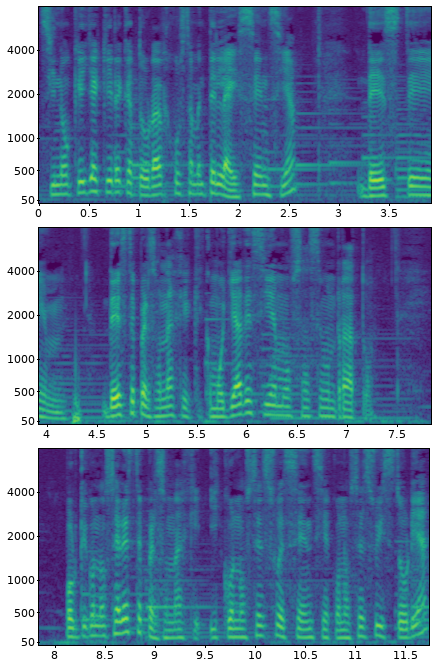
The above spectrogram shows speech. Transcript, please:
sino que ella quiere capturar justamente la esencia de este, de este personaje que como ya decíamos hace un rato, porque conocer a este personaje y conocer su esencia, conocer su historia,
